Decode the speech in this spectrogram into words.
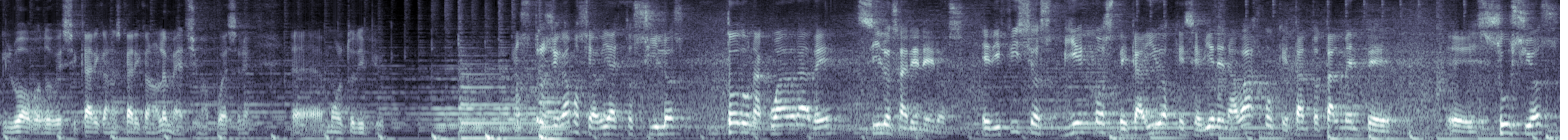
il luogo dove si caricano e scaricano le merci, ma può essere eh, molto di più. Llegamos y había estos silos toda una cuadra de silos areneros, edificios viejos, decaídos, que se vienen abajo, que están totalmente eh, sucios.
